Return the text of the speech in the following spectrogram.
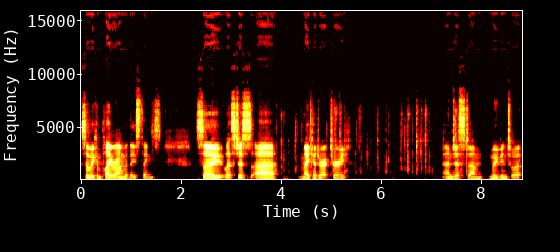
so we can play around with these things. So let's just uh, make a directory and just um, move into it.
